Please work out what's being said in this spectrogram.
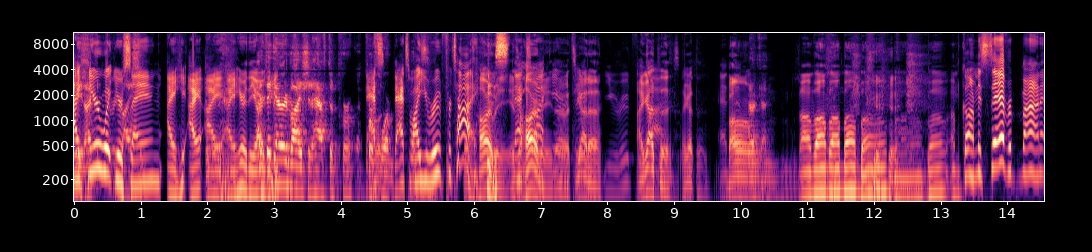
I, mean, hear think what you're everybody should- saying. I, I I I hear the argument. I think everybody should have to per- That's perform. that's why you root for ties. harmony. It's a That's why harmony, you though. root It's for- gotta- You root for I got the, ties. I got the At- boom. Okay. Bum, bum, bum, bum, bum, bum, bum. I'm gonna miss everybody.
